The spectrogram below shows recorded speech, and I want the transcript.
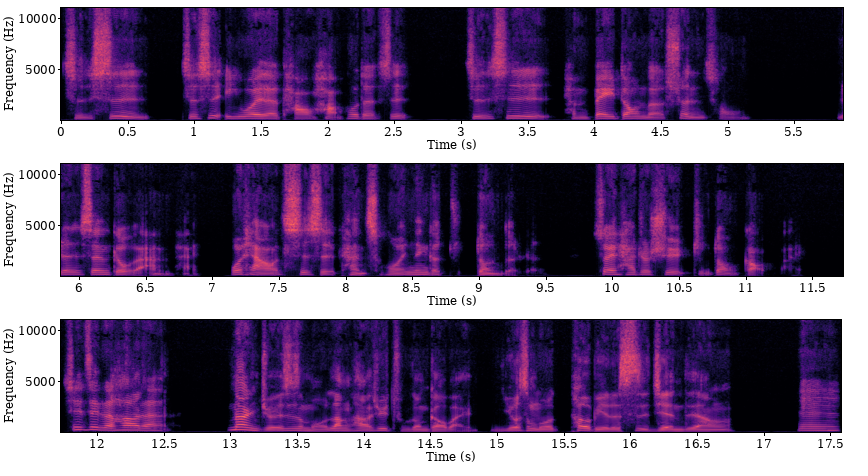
只是只是一味的讨好，或者是只是很被动的顺从人生给我的安排，我想要试试看成为那个主动的人，所以他就去主动告白。所以这个他的那你觉得是什么让他去主动告白？有什么特别的事件这样？嗯，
